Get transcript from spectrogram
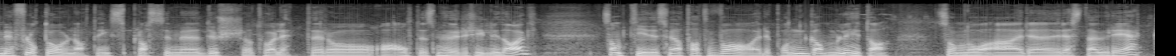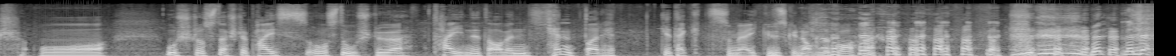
Med flotte overnattingsplasser med dusjer og toaletter og, og alt det som hører til i dag. Samtidig som vi har tatt vare på den gamle hytta, som nå er restaurert. og Oslos største peis og storstue, tegnet av en kjent arkitekt som jeg ikke husker navnet på. men, men det,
